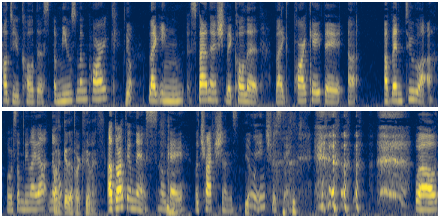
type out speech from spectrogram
how do you call this amusement park? Yeah. Like in Spanish, they call it like Parque de uh, Aventura or something like that. No. Parque de atracciones. Atracciones. Okay. Attractions. Yeah. Mm, interesting. Well,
